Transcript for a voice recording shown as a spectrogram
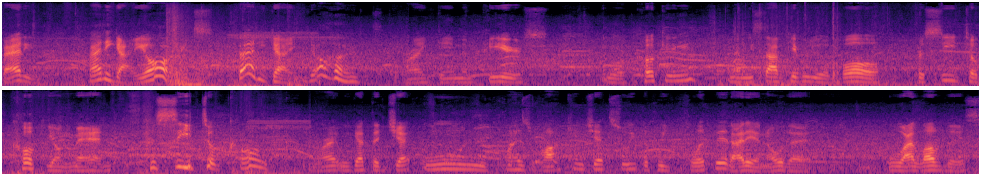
fatty. 38 yards. 38 yards. Right, Dameon Pierce. You were cooking, and then we stopped giving you the ball. Proceed to cook, young man. Proceed to cook. All right, we got the jet. Ooh, Quez Watkins jet sweep. If we flip it, I didn't know that. Ooh, I love this.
